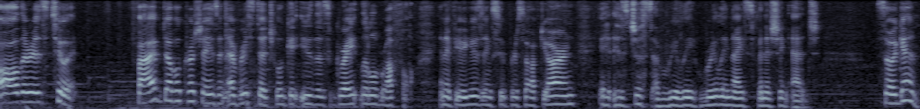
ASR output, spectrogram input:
All there is to it. Five double crochets in every stitch will get you this great little ruffle. And if you're using super soft yarn, it is just a really, really nice finishing edge. So again,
